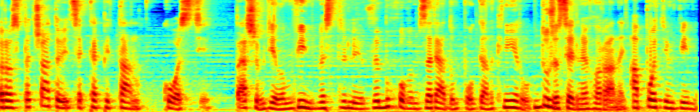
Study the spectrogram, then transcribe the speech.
Розпечатується капітан Кості. Першим ділом він вистрілює вибуховим зарядом по ганкніру, дуже сильно його ранить, а потім він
